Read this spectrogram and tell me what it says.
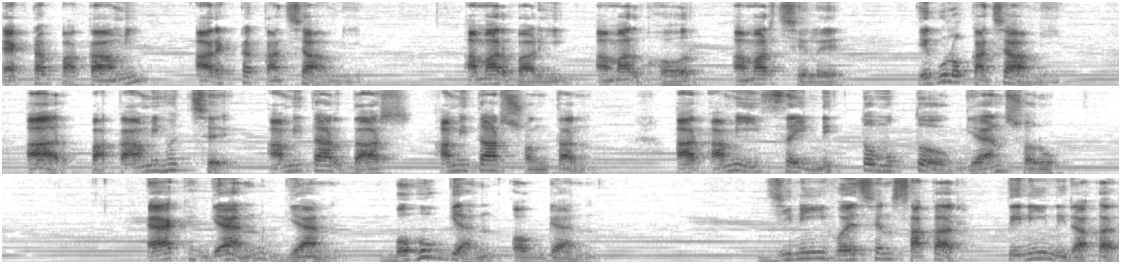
একটা পাকা আমি আর একটা কাঁচা আমি। আমার বাড়ি, আমার ঘর, আমার ছেলে, এগুলো কাঁচা আমি। আর পাকা আমি হচ্ছে, আমি তার দাস, আমি তার সন্তান, আর আমি সেই নিত্য মুক্ত জ্ঞান স্বরূপ। এক জ্ঞান জ্ঞান, বহু জ্ঞান, অজ্ঞান। যিনি হয়েছেন সাকার তিনি নিরাকার।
